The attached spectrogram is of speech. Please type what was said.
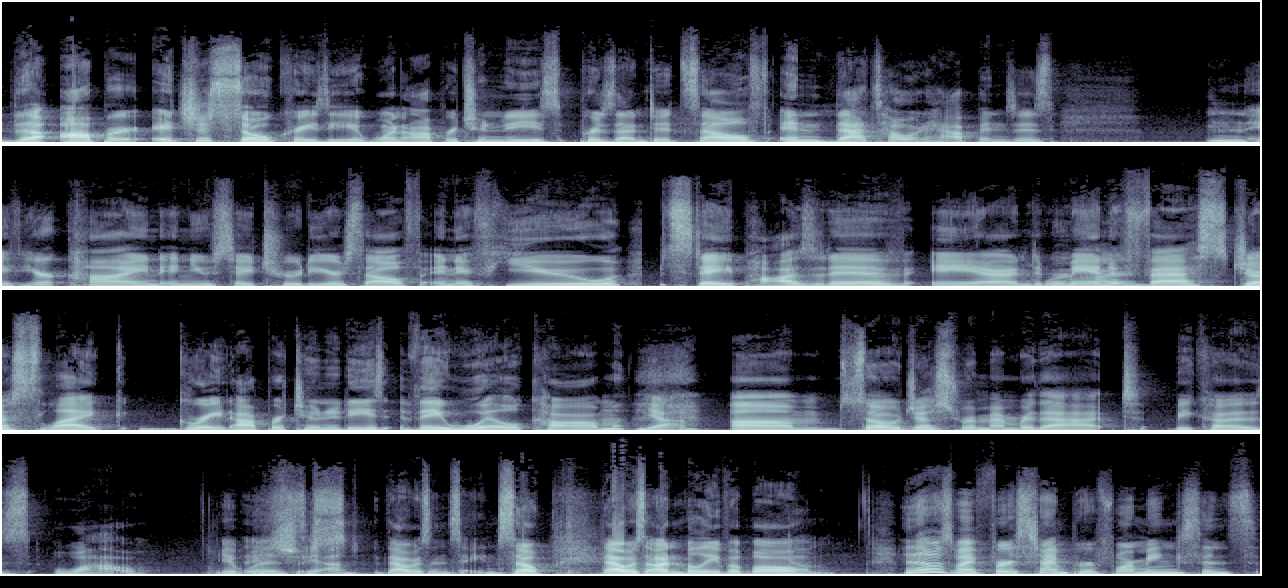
the oppor- It's just so crazy when opportunities present itself, and that's how it happens. Is if you're kind and you stay true to yourself, and if you stay positive and Work manifest just like great opportunities, they will come. Yeah. Um. So just remember that because wow, It was, just- yeah. that was insane. So that was unbelievable. Yeah. And that was my first time performing since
